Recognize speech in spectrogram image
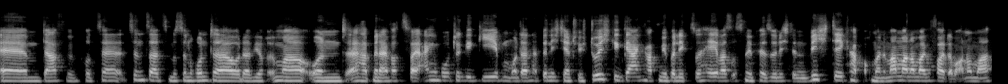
ähm, dafür Prozent, Zinssatz ein bisschen runter oder wie auch immer. Und er hat mir einfach zwei Angebote gegeben und dann bin ich natürlich durchgegangen, habe mir überlegt, so hey, was ist mir persönlich denn wichtig? Habe auch meine Mama nochmal gefragt, aber auch nochmal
